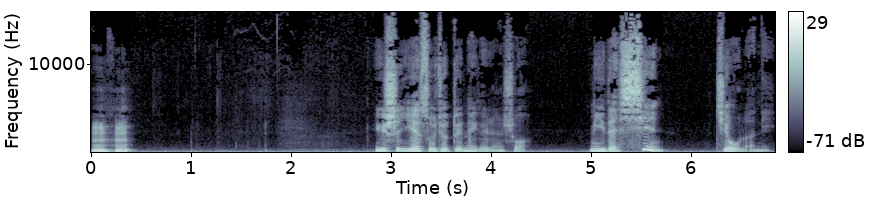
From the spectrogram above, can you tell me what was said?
嗯哼，于是耶稣就对那个人说：“你的信救了你。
